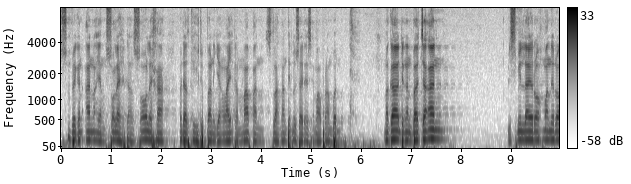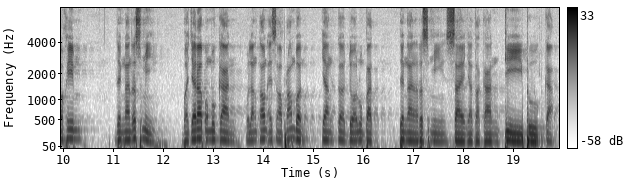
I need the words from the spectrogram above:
diberikan anak yang soleh dan soleha, mendapat kehidupan yang layak dan mapan setelah nanti lulus dari SMA Prambon. Maka dengan bacaan Bismillahirrahmanirrahim dengan resmi Bacara pembukaan ulang tahun SMA Prambon yang ke-24 dengan resmi saya nyatakan dibuka.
